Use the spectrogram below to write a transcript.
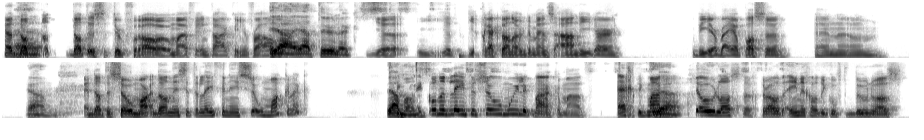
Ja, dat, Eh. dat, dat is natuurlijk vooral om even in te haken in je verhaal. Ja, ja, tuurlijk. Je, je, je trekt dan ook de mensen aan die, daar, die er bij jou passen. En, ehm, Ja, en dat is zo dan is het leven ineens zo makkelijk. Ja Ik- man. Ik, kon het leven zo moeilijk maken, maat. Echt, ik maak het Ja, zo lastig. Terwijl het enige wat ik hoef te doen was...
